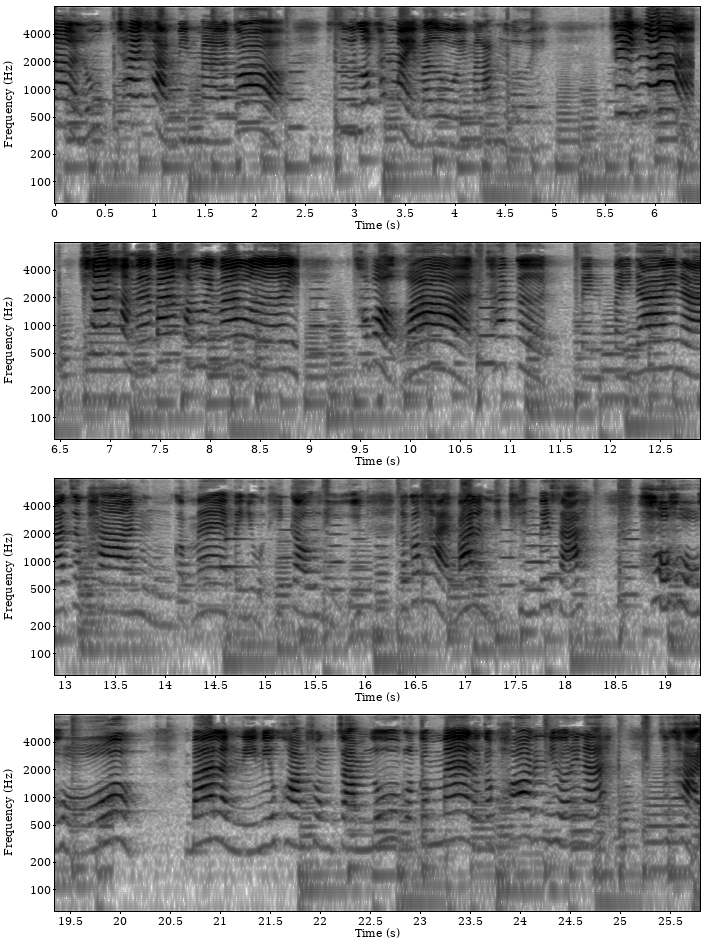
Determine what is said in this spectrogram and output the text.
มาเหรอลูก ใช่ค่ะบินมาแล้วก็ซื้อรถคันใหม่มาเลยมารับหนูเลย จริงอะ ใช่ค่ะแม่บ้านเขารวยมากเลย เขาบอกว่าถ้าเกิดเป็นไปได้นะ จะพาหนูกับแม่ไปอยู่ที่เกาหลี แล้วก็ขายบ้านหลังนี้ทิ้งไปซะโหโหโหบ้านหลังนี้มีความทรงจำลูกแล้วก็แม่แล้วก็พ่อตั้งเยอะเลยนะ จะขาย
